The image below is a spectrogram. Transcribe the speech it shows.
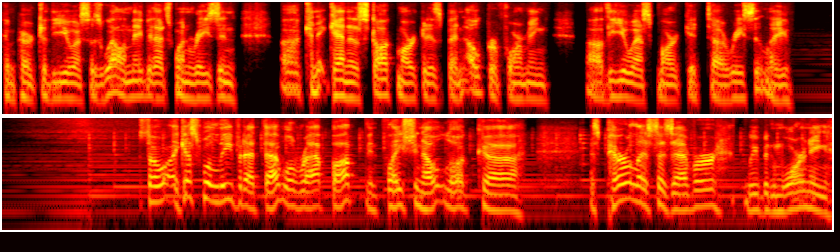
compared to the US as well. And maybe that's one reason uh, Canada's stock market has been outperforming uh, the US market uh, recently. So I guess we'll leave it at that. We'll wrap up. Inflation outlook uh, as perilous as ever. We've been warning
